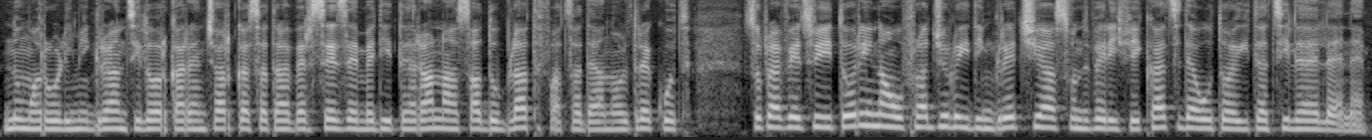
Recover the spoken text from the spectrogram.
Numărul imigranților care încearcă să traverseze Mediterana s-a dublat față de anul trecut. Supraviețuitorii naufragiului din Grecia sunt verificați de autoritățile elene.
